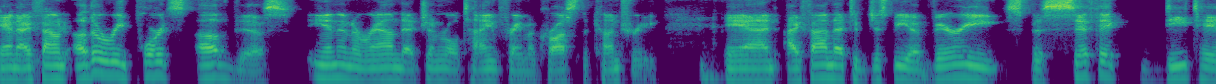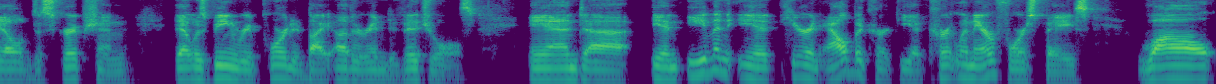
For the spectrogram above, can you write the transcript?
And I found other reports of this in and around that general time frame across the country. And I found that to just be a very specific, detailed description that was being reported by other individuals. And uh, in even it here in Albuquerque at Kirtland Air Force Base, while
